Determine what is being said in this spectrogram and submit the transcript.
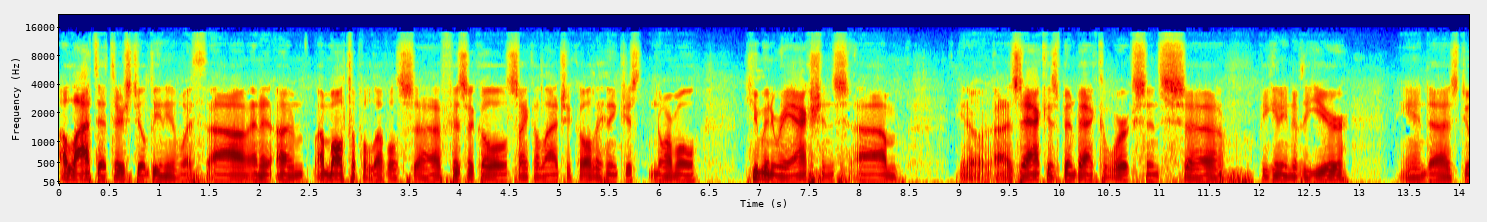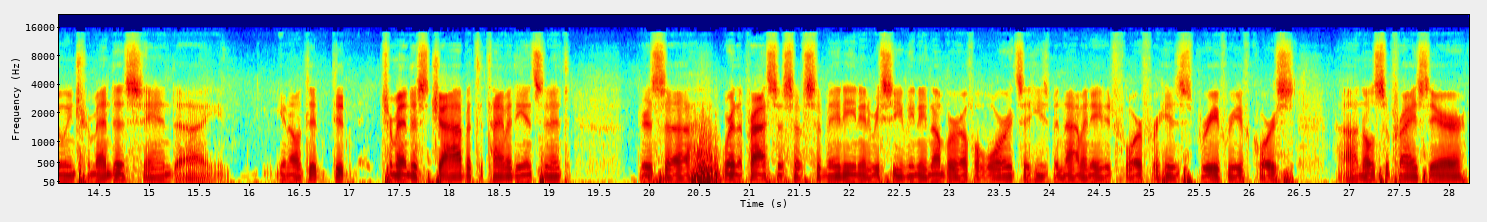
a lot that they're still dealing with, uh, and on, on, multiple levels: uh, physical, psychological. I think just normal human reactions. Um, you know, uh, Zach has been back to work since uh, beginning of the year, and uh, is doing tremendous. And uh, you know, did did tremendous job at the time of the incident. There's uh, we're in the process of submitting and receiving a number of awards that he's been nominated for for his bravery, of course. Uh, no surprise there.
